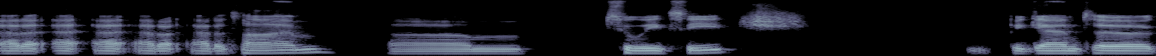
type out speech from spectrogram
at a, at, a, at a time, um, two weeks each. Began to,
